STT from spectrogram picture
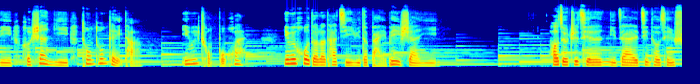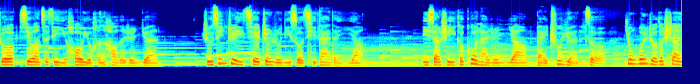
溺和善意，通通给他，因为宠不坏。因为获得了他给予的百倍善意。好久之前，你在镜头前说希望自己以后有很好的人缘，如今这一切正如你所期待的一样，你像是一个过来人一样摆出原则，用温柔的善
